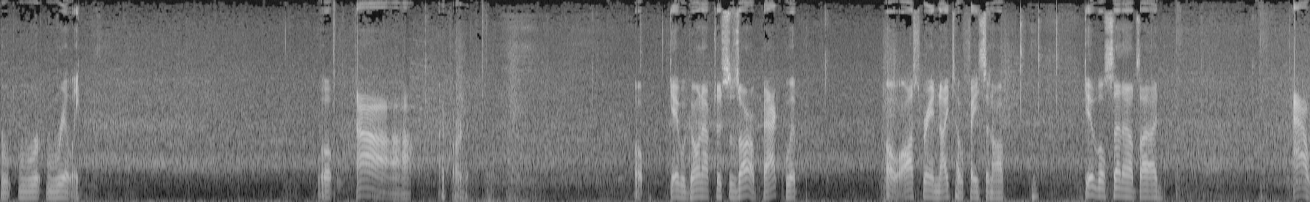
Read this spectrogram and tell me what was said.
R really? Well, ah, I farted. Oh, Gable going after Cesaro. Backflip. Oh, Ospreay and Naito facing off. Gable sent outside. Ow.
